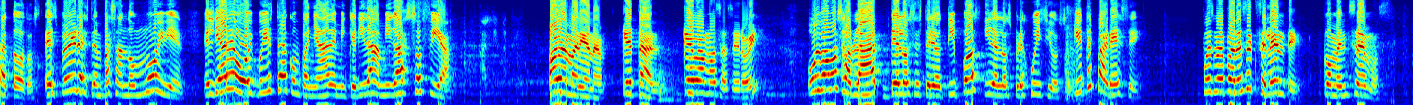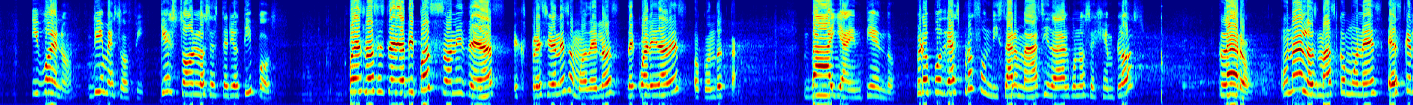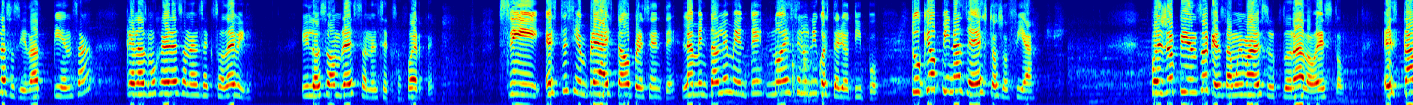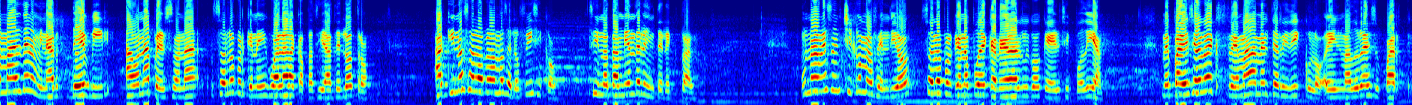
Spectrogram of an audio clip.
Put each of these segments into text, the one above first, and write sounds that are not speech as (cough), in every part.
a todos. Espero y la estén pasando muy bien. El día de hoy voy a estar acompañada de mi querida amiga Sofía. Hola Mariana, ¿qué tal? ¿Qué vamos a hacer hoy? Hoy vamos a hablar de los estereotipos y de los prejuicios. ¿Qué te parece? Pues me parece excelente. Comencemos. Y bueno, dime Sofía, ¿qué son los estereotipos? Pues los estereotipos son ideas, expresiones o modelos de cualidades o conducta. Vaya, entiendo. Pero ¿podrías profundizar más y dar algunos ejemplos? Claro. Uno de los más comunes es que la sociedad piensa que las mujeres son el sexo débil y los hombres son el sexo fuerte. Sí, este siempre ha estado presente. Lamentablemente no es el único estereotipo. ¿Tú qué opinas de esto, Sofía? Pues yo pienso que está muy mal estructurado esto. Está mal denominar débil a una persona solo porque no iguala la capacidad del otro. Aquí no solo hablamos de lo físico, sino también de lo intelectual. Una vez un chico me ofendió solo porque no pude cargar algo que él sí podía. Me pareció algo extremadamente ridículo e inmaduro de su parte.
